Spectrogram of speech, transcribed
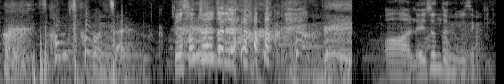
3천원짜리 저 3천원짜리야! 아, 레전드 흑우 새끼.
